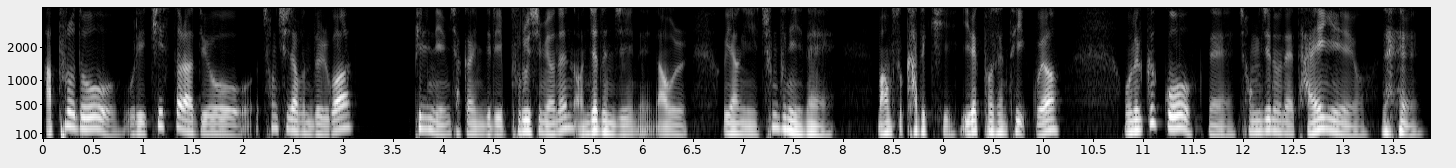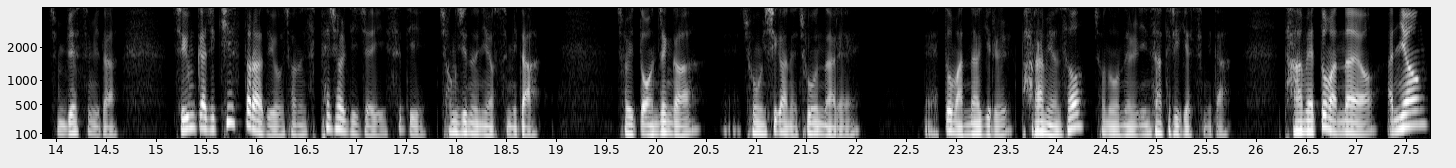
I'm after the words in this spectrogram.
앞으로도 우리 키스 더 라디오 청취자분들과 피디님, 작가님들이 부르시면은 언제든지 네, 나올 의향이 충분히 네, 마음속 가득히 200% 있고요. 오늘 끝곡 네, 정진운의 다행이에요. 네, 준비했습니다. 지금까지 키스 더 라디오 저는 special DJ 스디 정진운이었습니다. 저희 또 언젠가 네, 좋은 시간에 좋은 날에 네, 또 만나기를 바라면서 저는 오늘 인사드리겠습니다. 다음에 또 만나요. 안녕.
